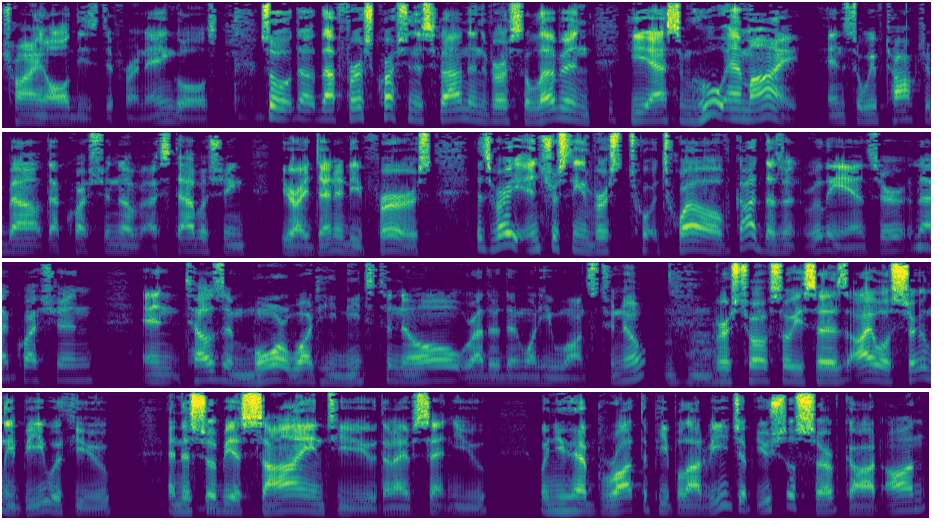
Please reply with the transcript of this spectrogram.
trying all these different angles. So that, that first question is found in verse 11. He asks him, "Who am I?" And so we've talked about that question of establishing your identity first. It's very interesting in verse tw- 12. God doesn't really answer that mm-hmm. question and tells him more what he needs to know rather than what he wants to know. Mm-hmm. Verse 12. So he says, "I will certainly be with you." And this shall be a sign to you that I have sent you. When you have brought the people out of Egypt, you shall serve God on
